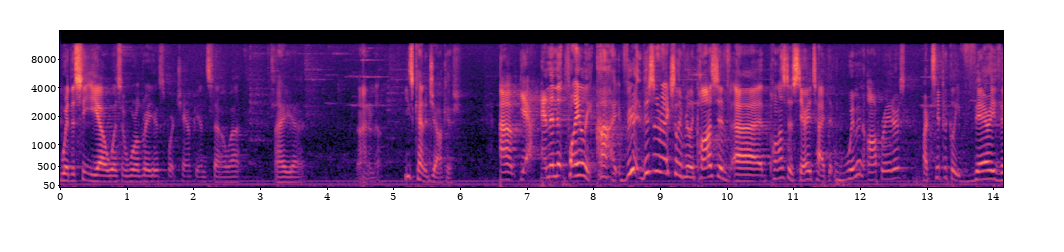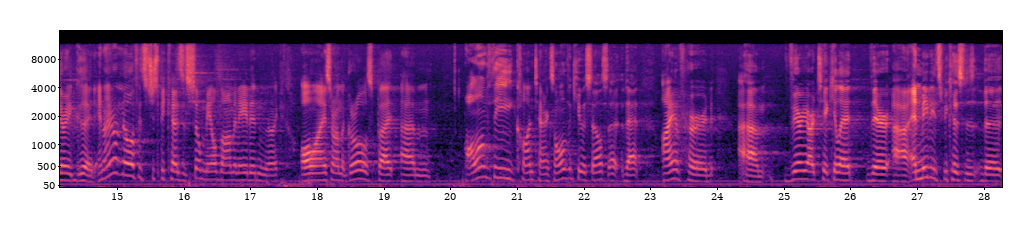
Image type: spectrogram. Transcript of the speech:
where the CEO was a world radio sport champion. So uh, I, uh, I don't know. He's kind of jockish. Um, yeah, and then finally, ah, this is actually a really positive, uh, positive stereotype that women operators are typically very, very good. And I don't know if it's just because it's so male dominated and like all eyes are on the girls, but um, all of the contacts, all of the QSLs that, that I have heard, um, very articulate. They're, uh, and maybe it's because the, the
